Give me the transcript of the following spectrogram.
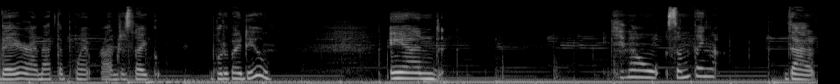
there. I'm at the point where I'm just like, what do I do? And, you know, something that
